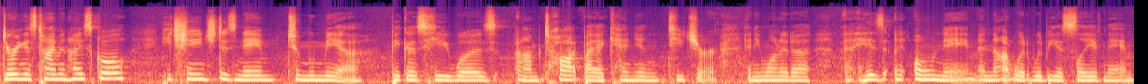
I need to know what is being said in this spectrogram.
During his time in high school, he changed his name to Mumia, because he was um, taught by a Kenyan teacher and he wanted a, a, his own name and not what would be a slave name.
